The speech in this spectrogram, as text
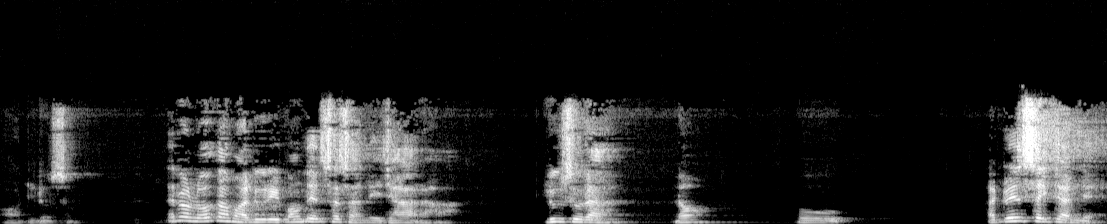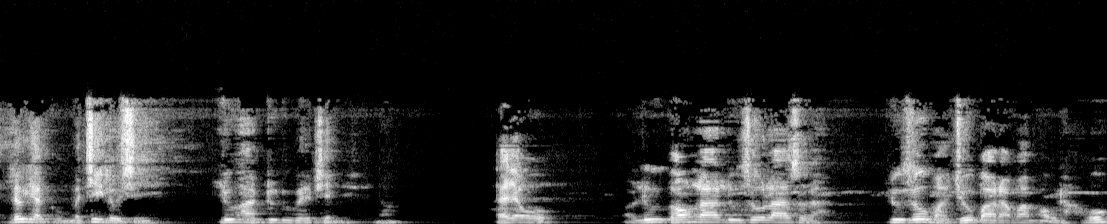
ဟောဒီလိုဆိုအဲ့တော့လောကမှာလူတွေပေါင်းတဲ့ဆက်ဆံနေကြရတာဟာ လူဆိုတာနော်ဟိုအတွင်းစိတ်ဓာတ်နဲ့လောက်ရက်ကိုမကြည့်လို့ရှိရင်လူဟာတူတူပဲဖြစ်နေတယ်နော်ဒါကြောင့်လူကောင်းလားလူဆိုးလားဆိုတာလူဆိုးမှဂျိုးပါတာမှမဟုတ်တာဟုတ်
